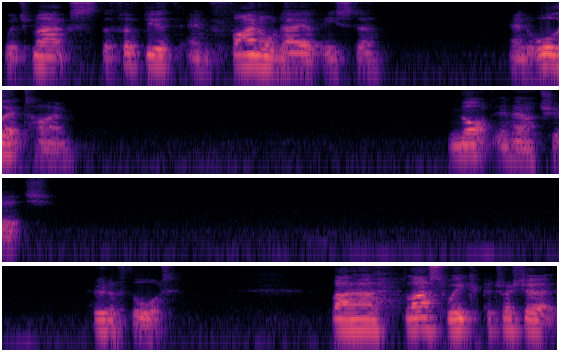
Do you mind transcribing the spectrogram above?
which marks the 50th and final day of Easter. And all that time, not in our church. Who'd have thought? Uh, last week, Patricia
